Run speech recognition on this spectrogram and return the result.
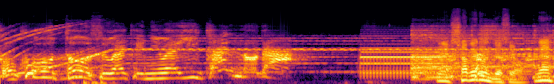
ここを通すわけにはいかんのだ。ね、喋るんですよ。ね。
